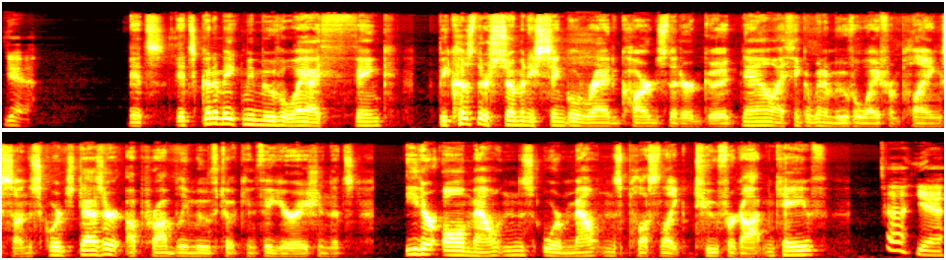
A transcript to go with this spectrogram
Yeah. It's it's going to make me move away I think because there's so many single red cards that are good now. I think I'm going to move away from playing Sunscorched Desert. I'll probably move to a configuration that's either all mountains or mountains plus like two Forgotten Cave Uh, yeah.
